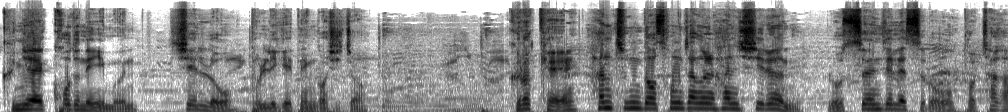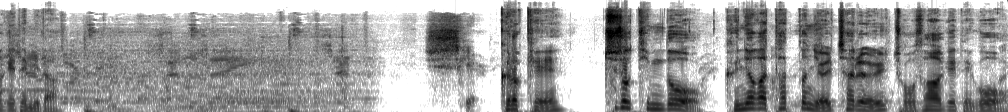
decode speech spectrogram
그녀의 코드네임은 실로 불리게 된 것이죠. 그렇게 한층 더 성장을 한 실은 로스앤젤레스로 도착하게 됩니다. 그렇게 추적팀도 그녀가 탔던 열차를 조사하게 되고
